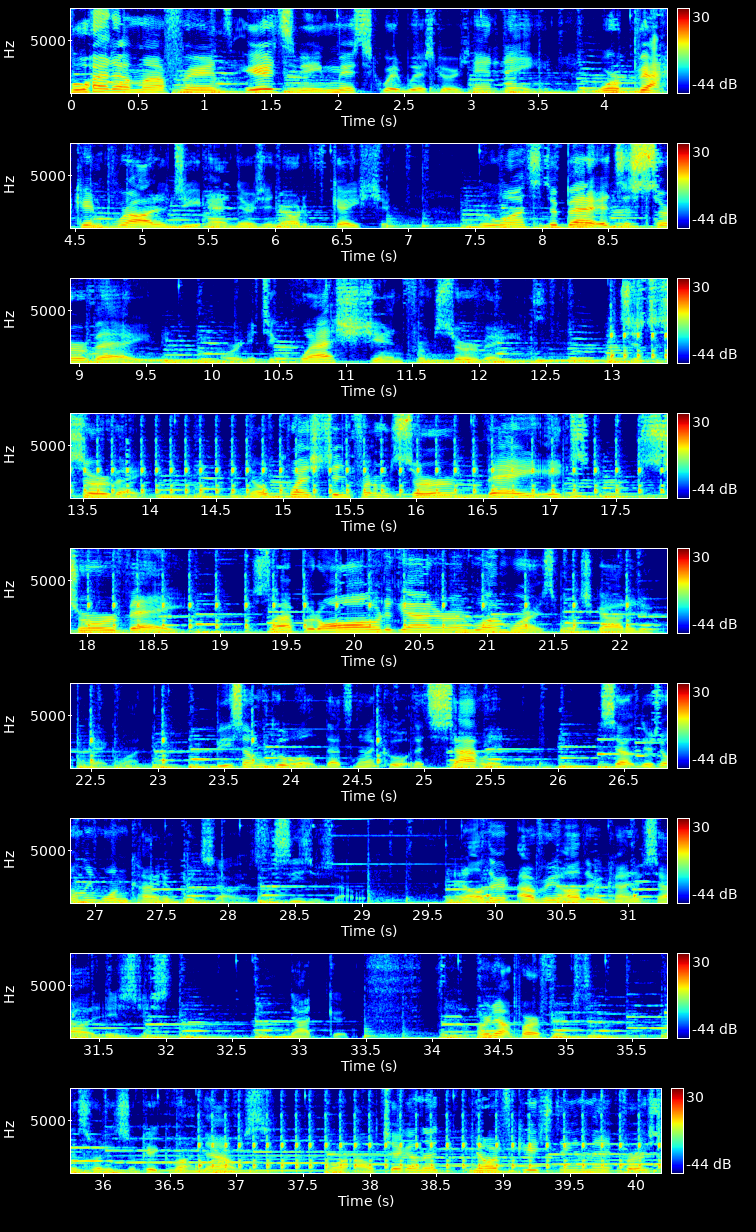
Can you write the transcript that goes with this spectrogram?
What up, my friends? It's me, Mr. Squid Whiskers, and today we're back in Prodigy, and there's a notification. Who wants to bet it's a survey? Or it's a question from surveys. It's just a survey. No question from survey, it's survey. Slap it all together in one word. It's what you gotta do. Okay, come on. Be something cool. That's not cool. That's salad. So there's only one kind of good salad. It's the Caesar salad. And other every other kind of salad is just not good. Or not perfect. That's what it is. Okay, come on, now. Well, I'll check on the notification thing in a minute first.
